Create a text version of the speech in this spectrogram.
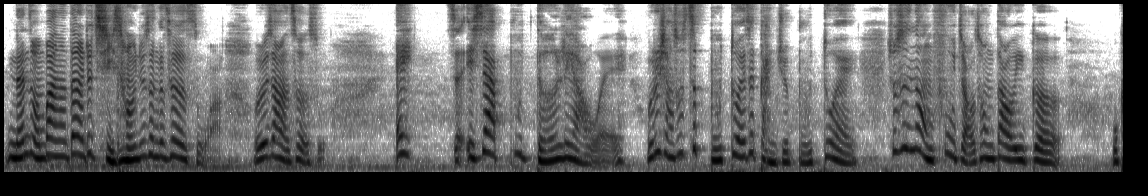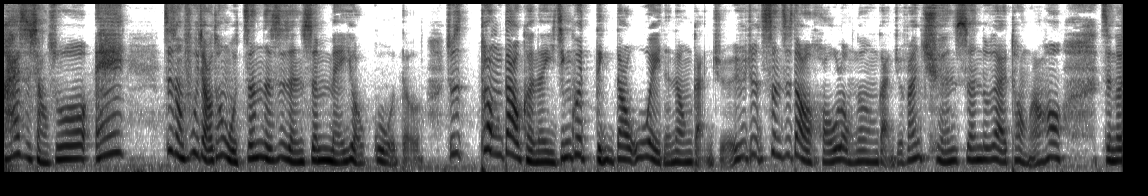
能怎么办呢？当然就起床去上个厕所啊。我就上了厕所，哎。这一下不得了哎！我就想说这不对，这感觉不对，就是那种腹绞痛到一个，我开始想说，哎，这种腹绞痛我真的是人生没有过的，就是痛到可能已经会顶到胃的那种感觉，就甚至到喉咙那种感觉，反正全身都在痛，然后整个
